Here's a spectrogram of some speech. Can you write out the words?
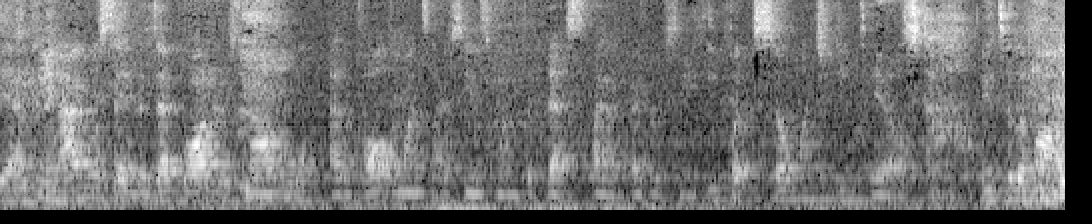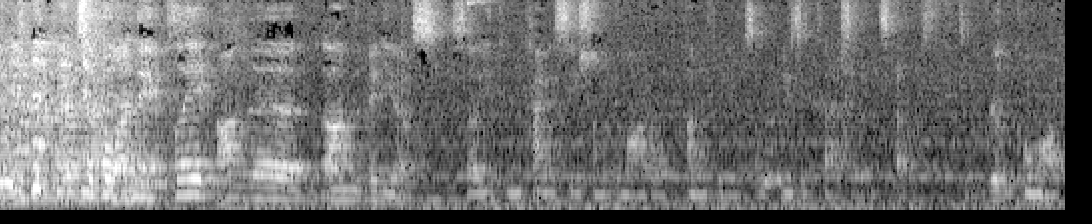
Yeah, and I will say the Dead Waters model, out of all the ones I've seen, is one of the best I have ever seen. He put so much detail into the model. it's so cool, and they play it on the on the videos, so you can kind of see some of the model on the videos, like music class and stuff. So it's a really cool model.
